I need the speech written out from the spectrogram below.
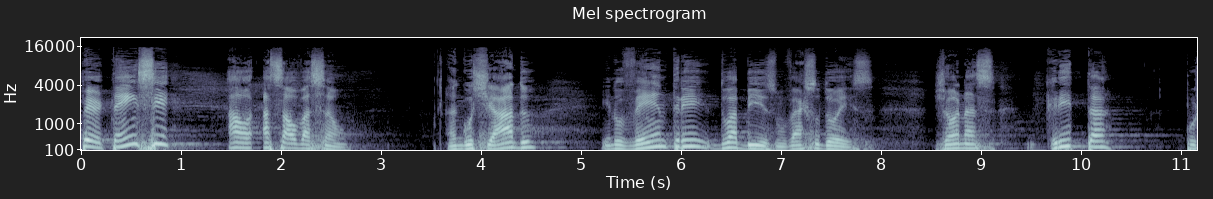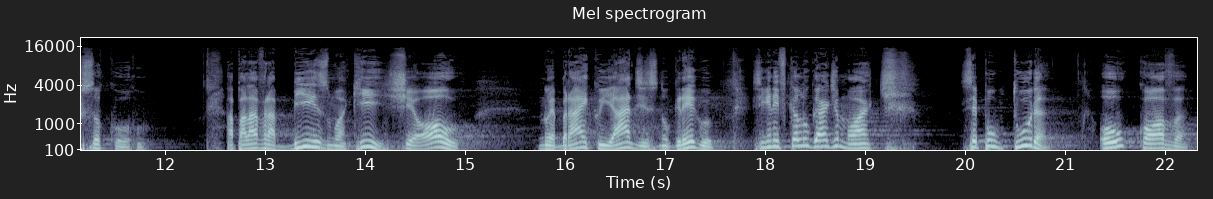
pertence a, a salvação. Angustiado e no ventre do abismo, verso 2, Jonas grita por socorro. A palavra abismo aqui, Sheol, no hebraico e Hades no grego, significa lugar de morte sepultura ou cova.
